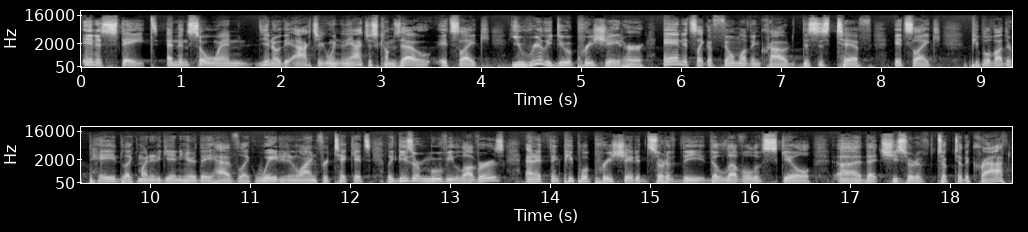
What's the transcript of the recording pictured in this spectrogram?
in a state, and then so when you know the actor when the actress comes out, it's like you really do appreciate her, and it's like a film loving crowd. This is TIFF. It's like people have either paid like money to get in here, they have like waited in line for tickets. Like these are movie lovers, and I think people appreciated sort of the the level of skill uh, that she sort of took to the craft.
